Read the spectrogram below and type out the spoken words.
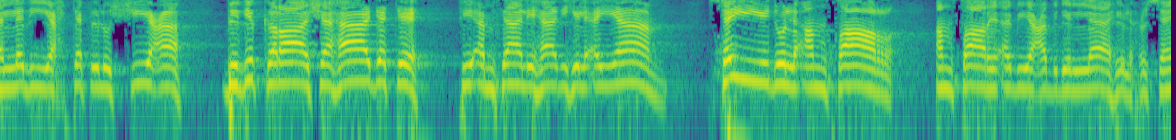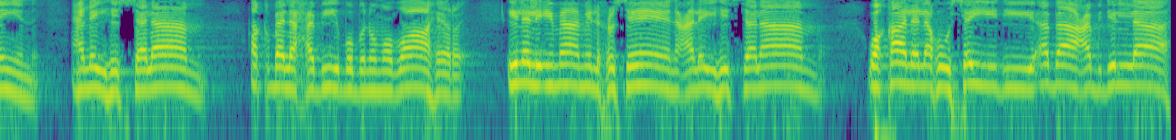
الذي يحتفل الشيعة بذكرى شهادته في أمثال هذه الأيام. سيد الأنصار أنصار أبي عبد الله الحسين عليه السلام أقبل حبيب بن مظاهر إلى الإمام الحسين عليه السلام وقال له سيدي أبا عبد الله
